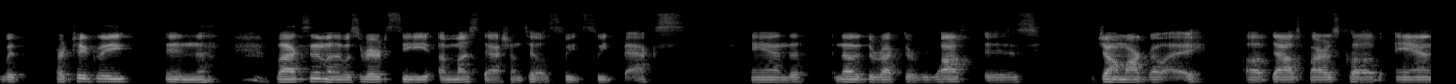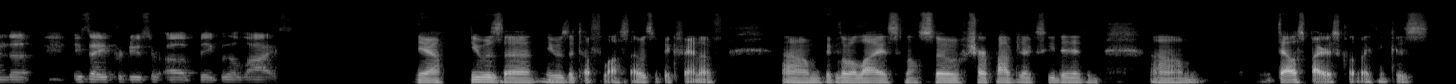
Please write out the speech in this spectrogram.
with particularly in black cinema, it was rare to see a mustache until Sweet Sweetbacks. And another director we lost is Jean-Marc Vallée of Dallas Buyers Club and uh, a producer of Big Little Lies. Yeah, he was a he was a tough loss. I was a big fan of um, Big Little Lies and also Sharp Objects. He did. And, um, Dallas Buyers Club, I think, is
